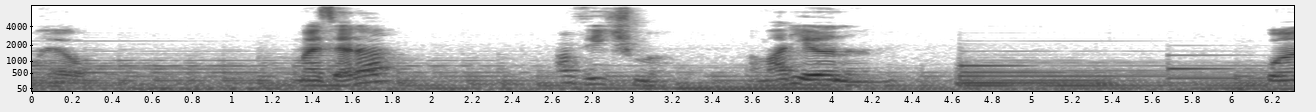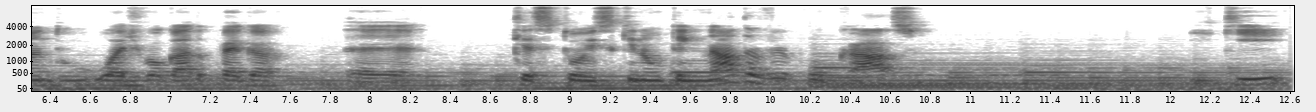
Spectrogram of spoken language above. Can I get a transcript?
o réu, mas era a vítima, a Mariana. Né? quando o advogado pega é, questões que não tem nada a ver com o caso e que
